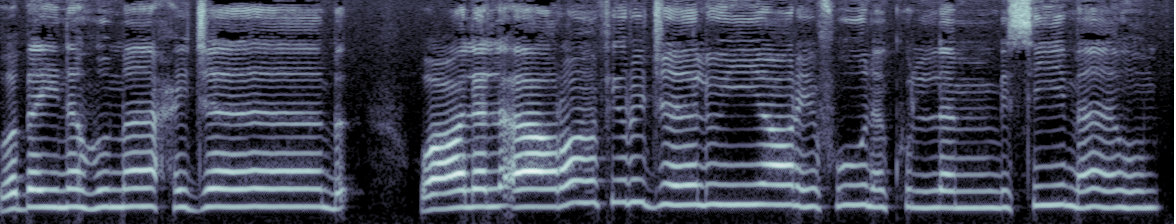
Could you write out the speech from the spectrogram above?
وبينهما حجاب وعلى الأعراف رجال يعرفون كلا بسيماهم.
